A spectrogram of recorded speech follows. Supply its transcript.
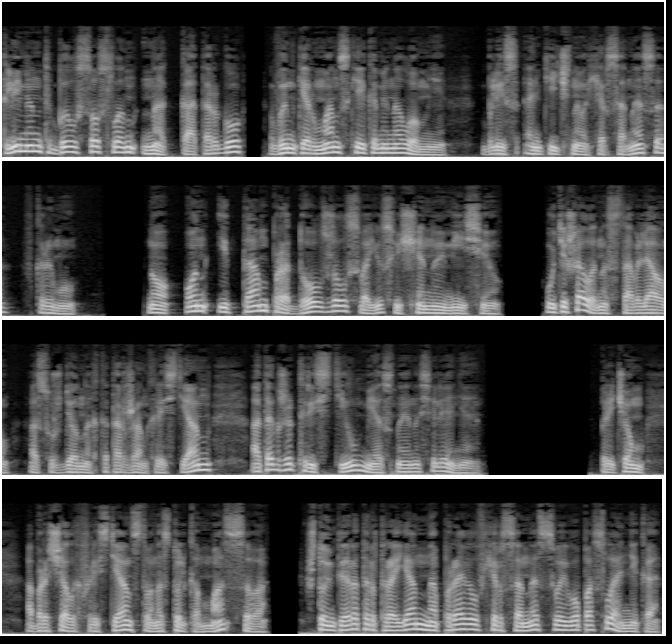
Климент был сослан на каторгу в инкерманские каменоломни, близ античного Херсонеса в Крыму. Но он и там продолжил свою священную миссию, утешал и наставлял осужденных каторжан-христиан, а также крестил местное население. Причем обращал их в христианство настолько массово, что император Троян направил в Херсонес своего посланника,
